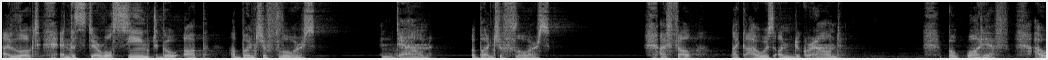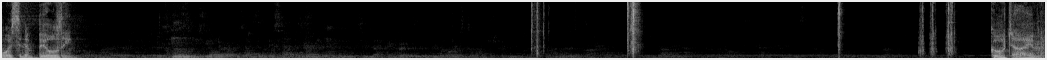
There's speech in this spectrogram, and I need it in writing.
I looked, and the stairwell seemed to go up a bunch of floors and down a bunch of floors. I felt like I was underground. But what if I was in a building? Go time.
